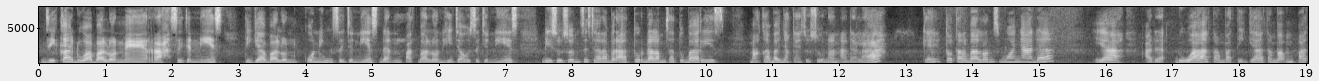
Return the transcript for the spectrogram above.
jika dua balon merah sejenis tiga balon kuning sejenis dan empat balon hijau sejenis disusun secara beratur dalam satu baris. Maka banyaknya susunan adalah oke, total balon semuanya ada ya, ada dua tambah tiga tambah empat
